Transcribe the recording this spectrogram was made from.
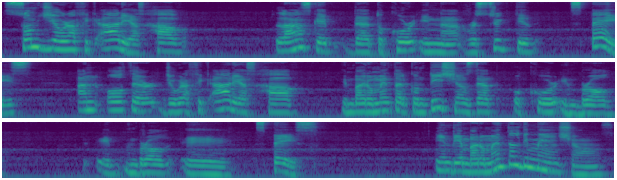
Some geographic areas have landscape that occur in a restricted space and other geographic areas have environmental conditions that occur in broad, in broad uh, space. In the environmental dimensions,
